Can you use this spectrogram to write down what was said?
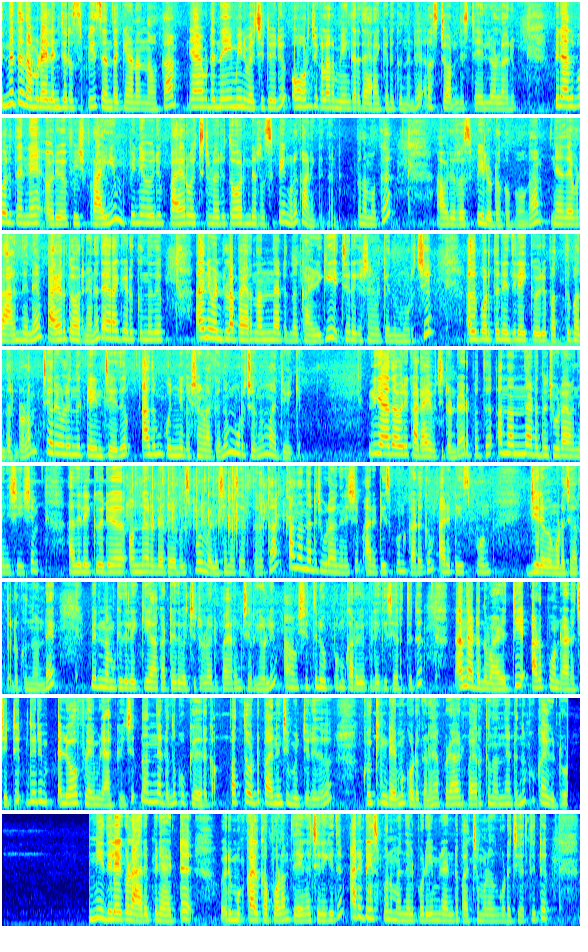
ഇന്നത്തെ നമ്മുടെ lunch recipes എന്തൊക്കെയാണെന്ന് നോക്കാം. ഞാൻ ഇവിടെ നെയ്മീൻ വെച്ചിട്ട് ഒരു ഓറഞ്ച് കളർ മീൻ കറി തയ്യാറാക്കി എടുക്കുന്നുണ്ട് റെസ്റ്റോറന്റ് സ്റ്റൈലിലുള്ള ഒരു പിന്നെ അതുപോലെ തന്നെ ഒരു ഫിഷ് ഫ്രൈയും പിന്നെ ഒരു പയർ വെച്ചിട്ടുള്ള ഒരു തോരന്റെ റെസിപ്പിയും കൂടെ കാണിക്കുന്നുണ്ട്. അപ്പോൾ നമുക്ക് ആ ഒരു റെസിപ്പിയിലോട്ടൊക്കെ പോകാം. ഞാൻ ഇവിടെ ആദ്യം തന്നെ പയർ തോരനാണ് തയ്യാറാക്കി എടുക്കുന്നത് അതിന് വേണ്ടിയുള്ള പയർ നന്നായിട്ടൊന്ന് കഴുകി ചെറിയ കഷ്ണങ്ങളൊക്കെ ഒന്ന് മുറിച്ച് അതുപോലെ തന്നെ ഇതിലേക്ക് ഒരു പത്ത് പന്ത്രണ്ടോളം ചെറിയ ഉള്ളി ഒന്ന് ക്ലീൻ ചെയ്ത് അതും കുഞ്ഞു കഷ്ണങ്ങളൊക്കെ ഒന്ന് മുറിച്ചൊന്ന് മാറ്റി വയ്ക്കാം ഇനി ഞാനത് ഒരു കടായി വെച്ചിട്ടുണ്ട്. അടുപ്പത്ത് അത് നന്നായിട്ടൊന്ന് ചൂടാവുന്നതിന് ശേഷം അതിലേക്ക് ഒരു ഒന്നോ രണ്ടോ ടേബിൾ സ്പൂൺ വെളിച്ചെണ്ണ ചേർത്തെടുക്കാം. അത് നന്നായിട്ട് ചൂടാവുന്നതിന് ശേഷം അര ടീസ്പൂൺ കടുകും അര ടീസ്പൂൺ ജീരകം കൂടെ ചേർത്തെടുക്കുന്നുണ്ട്. പിന്നെ നമുക്കിതിലേക്ക് ആ കട്ട് ചെയ്ത് വെച്ചിട്ടുള്ള ഒരു പയറും ചെറിയുള്ളിയും ആവശ്യത്തിന് ഉപ്പും കറിവേപ്പിലേക്ക് ചേർത്തിട്ട് നന്നായിട്ടൊന്ന് വഴറ്റി അടപ്പുകൊണ്ട് അടച്ചിട്ട് ഇതൊരു ലോ ഫ്ലെയിമിലാക്കി വെച്ച് നന്നായിട്ടൊന്ന് കുക്ക് ചെയ്തെടുക്കാം. പത്ത് തൊട്ട് പതിനഞ്ച് മിനിറ്റ് ഒരു കുക്കിംഗ് ടൈം കൊടുക്കണേ. അപ്പോഴാ ഒരു പയർക്ക് നന്നായിട്ടൊന്ന് കുക്കായി കിട്ടുള്ളൂ. ഇനി ഇതിലേക്കുള്ള അരപ്പിനായിട്ട് ഒരു മുക്കാൽ കപ്പോളം തേങ്ങ ചിരകിയതും അര ടീസ്പൂൺ മഞ്ഞൾപ്പൊടിയും രണ്ട് പച്ചമുളകും കൂടെ ചേർത്തിട്ട്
